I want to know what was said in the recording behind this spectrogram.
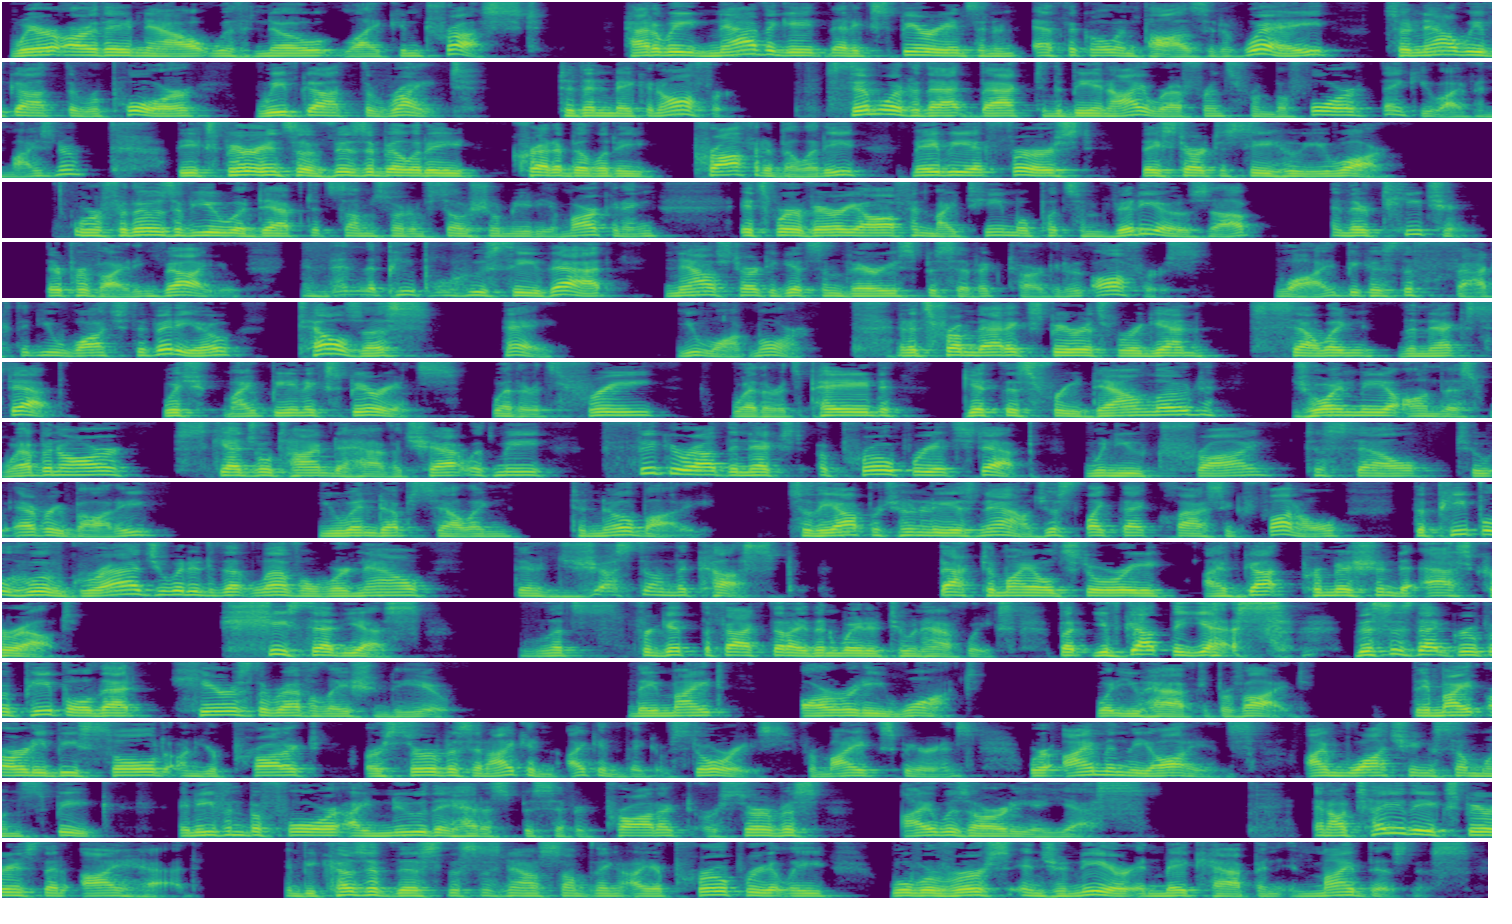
Where are they now with no like, and trust? How do we navigate that experience in an ethical and positive way? So now we've got the rapport we've got the right to then make an offer. Similar to that, back to the BNI reference from before. Thank you, Ivan Misner, The experience of visibility, credibility, profitability. Maybe at first they start to see who you are. Or for those of you adept at some sort of social media marketing, it's where very often my team will put some videos up and they're teaching, they're providing value. And then the people who see that now start to get some very specific targeted offers. Why? Because the fact that you watch the video tells us, hey, you want more. And it's from that experience we're again selling the next step, which might be an experience, whether it's free, whether it's paid. Get this free download. Join me on this webinar. Schedule time to have a chat with me. Figure out the next appropriate step. When you try to sell to everybody, you end up selling to nobody. So the opportunity is now, just like that classic funnel, the people who have graduated to that level were now, they're just on the cusp. Back to my old story, I've got permission to ask her out. She said yes. Let's forget the fact that I then waited two and a half weeks. But you've got the yes. This is that group of people that here's the revelation to you. They might already want what you have to provide. They might already be sold on your product or service. And I can, I can think of stories from my experience where I'm in the audience. I'm watching someone speak. And even before I knew they had a specific product or service, I was already a yes. And I'll tell you the experience that I had. And because of this, this is now something I appropriately will reverse engineer and make happen in my business.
